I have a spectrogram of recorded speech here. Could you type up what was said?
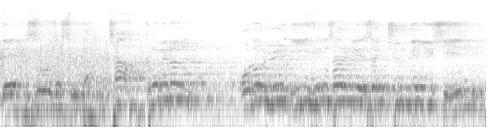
네, 수고하셨습니다. 자, 그러면은 오늘 이 행사를 위해서 준비해 주신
